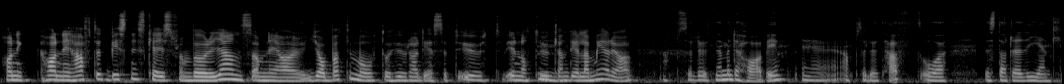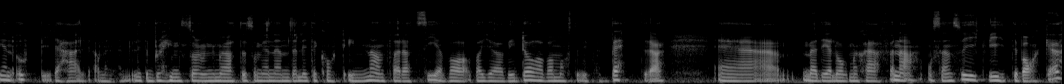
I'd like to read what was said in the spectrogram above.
har, ni, har ni haft ett business case från början som ni har jobbat emot och hur har det sett ut? Är det något du kan dela med dig av? Absolut, nej men det har vi eh, absolut haft och det startade egentligen upp i det här ja, men, lite brainstorming-möte som jag nämnde lite kort innan för att se vad, vad gör vi idag, vad måste vi förbättra med dialog med cheferna och sen så gick vi tillbaka,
